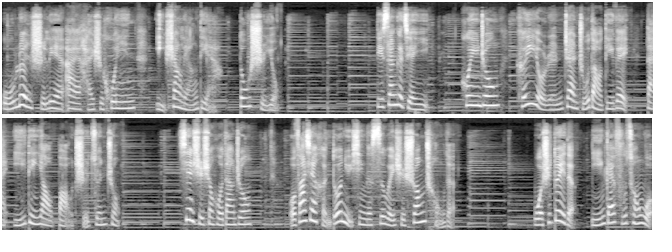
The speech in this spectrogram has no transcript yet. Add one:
无论是恋爱还是婚姻，以上两点啊都适用。第三个建议，婚姻中可以有人占主导地位，但一定要保持尊重。现实生活当中，我发现很多女性的思维是双重的：我是对的，你应该服从我；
